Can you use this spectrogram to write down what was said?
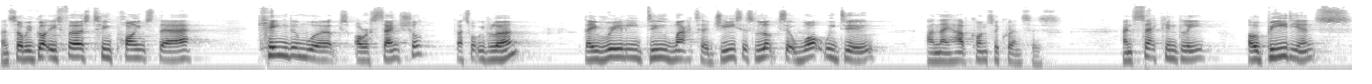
And so we've got these first two points there Kingdom works are essential. That's what we've learned. They really do matter. Jesus looks at what we do and they have consequences. And secondly, obedience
